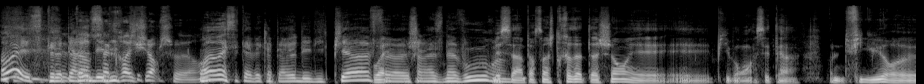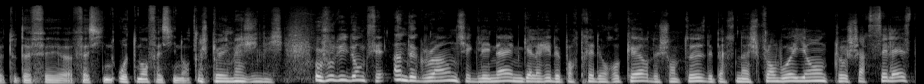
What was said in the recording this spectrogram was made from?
ouais, c'était la période. Ouais, ouais, c'était avec la période d'Edith Piaf, Ouais. euh, Charles Aznavour. Mais c'est un personnage très attachant et, et puis bon, c'était un- une figure euh, tout à fait euh, fascine- hautement fascinante. Je peux imaginer. Aujourd'hui donc, c'est Underground chez Glénat, une galerie de portraits de rockers, de chanteuses, de personnages flamboyants, clochards célestes,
